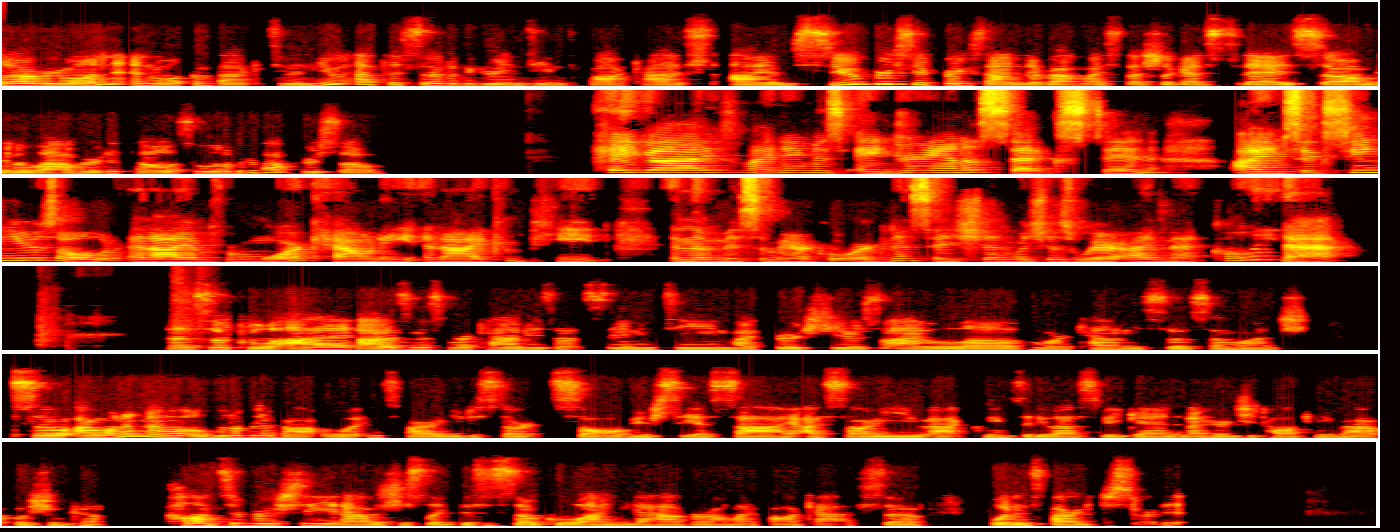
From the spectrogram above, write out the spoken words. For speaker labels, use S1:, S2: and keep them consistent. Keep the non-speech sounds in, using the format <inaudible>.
S1: Hello, everyone, and welcome back to a new episode of the Green Teens podcast. I am super, super excited about my special guest today, so I'm going to allow her to tell us a little bit about herself.
S2: Hey guys, my name is Adrianna Sexton. I am 16 years old and I am from Moore County and I compete in the Miss America organization, which is where I met Colleen at.
S1: That's so cool. I, I was Miss Moore County's outstanding teen my first year, so I love Moore County so, so much. So I want to know a little bit about what inspired you to start Solve, your CSI. I saw you at Queen City last weekend and I heard you talking about ocean co controversy, and I was just like, this is so cool. I need to have her on my podcast. So what inspired you to start it?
